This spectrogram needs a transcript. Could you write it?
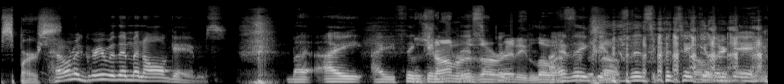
sparse. I don't agree with him in all games, but I I think The genre is already low I effort think in this particular game,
